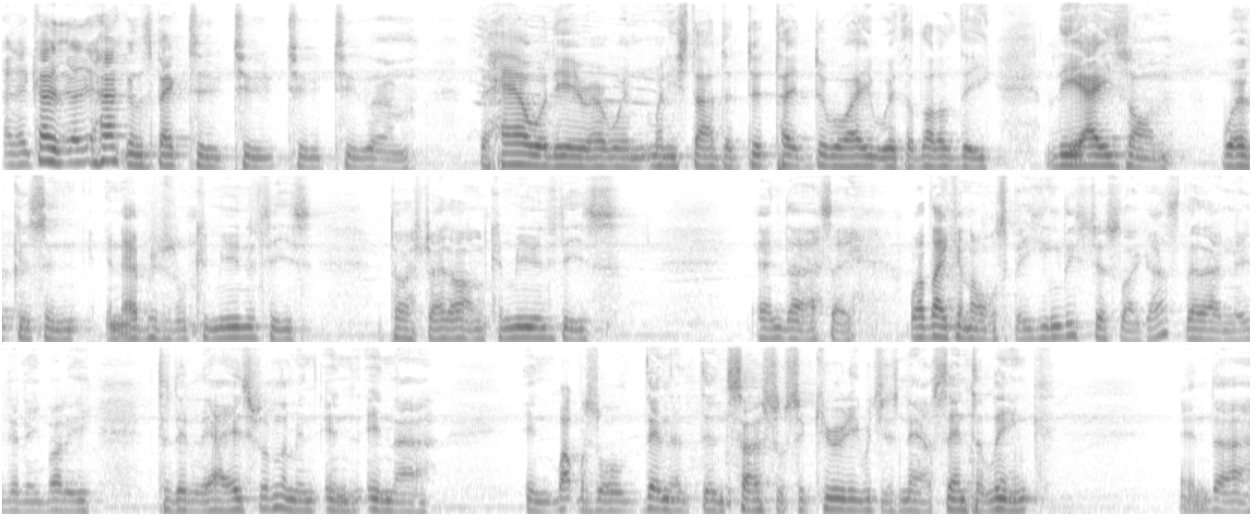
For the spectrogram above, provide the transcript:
and it, it harkens back to to to to um, the Howard era when, when he started to take, do away with a lot of the liaison workers in, in Aboriginal communities, Torres Strait Island communities, and uh, say, well, they can all speak English just like us. They don't need anybody to do liaise from them in in in, uh, in what was all then then Social Security, which is now Centrelink, and uh,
